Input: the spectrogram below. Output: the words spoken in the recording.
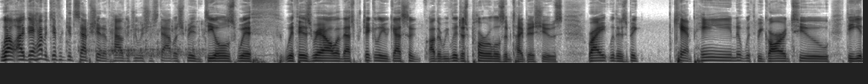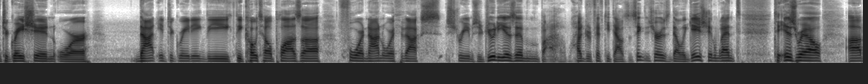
well, I, they have a different conception of how the Jewish establishment deals with with Israel, and that's particularly, I guess, on the religious pluralism type issues, right? Where there's a big campaign with regard to the integration or not integrating the the Kotel Plaza for non-Orthodox streams of Judaism. 150,000 signatures. Delegation went to Israel. Uh,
